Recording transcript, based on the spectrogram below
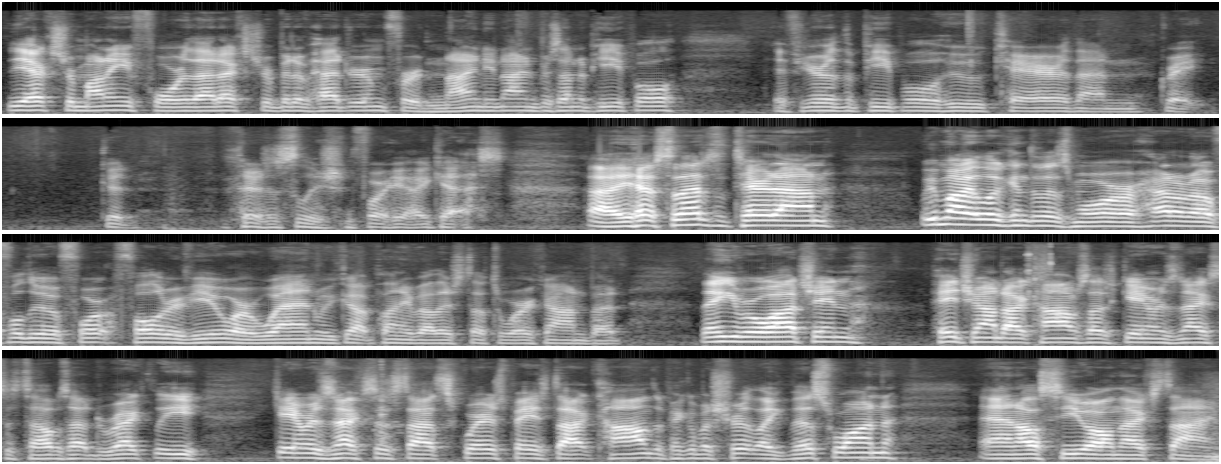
the extra money for that extra bit of headroom for 99% of people. If you're the people who care, then great. Good. There's a solution for you, I guess. Uh, yeah, so that's the teardown. We might look into this more. I don't know if we'll do a full review or when. We've got plenty of other stuff to work on, but thank you for watching. Patreon.com slash GamersNexus to help us out directly. GamersNexus.squarespace.com to pick up a shirt like this one. And I'll see you all next time.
